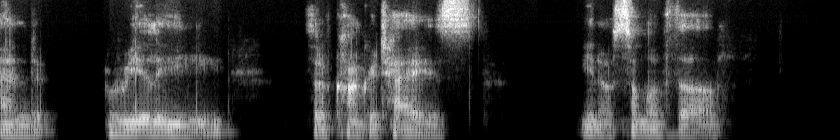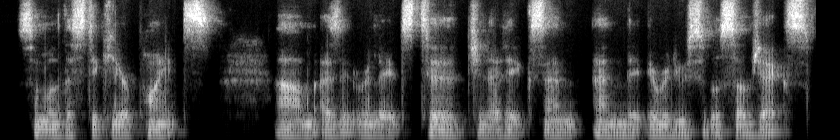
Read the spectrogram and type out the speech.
and really sort of concretize, you know, some of the some of the stickier points um, as it relates to genetics and and the irreducible subjects.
